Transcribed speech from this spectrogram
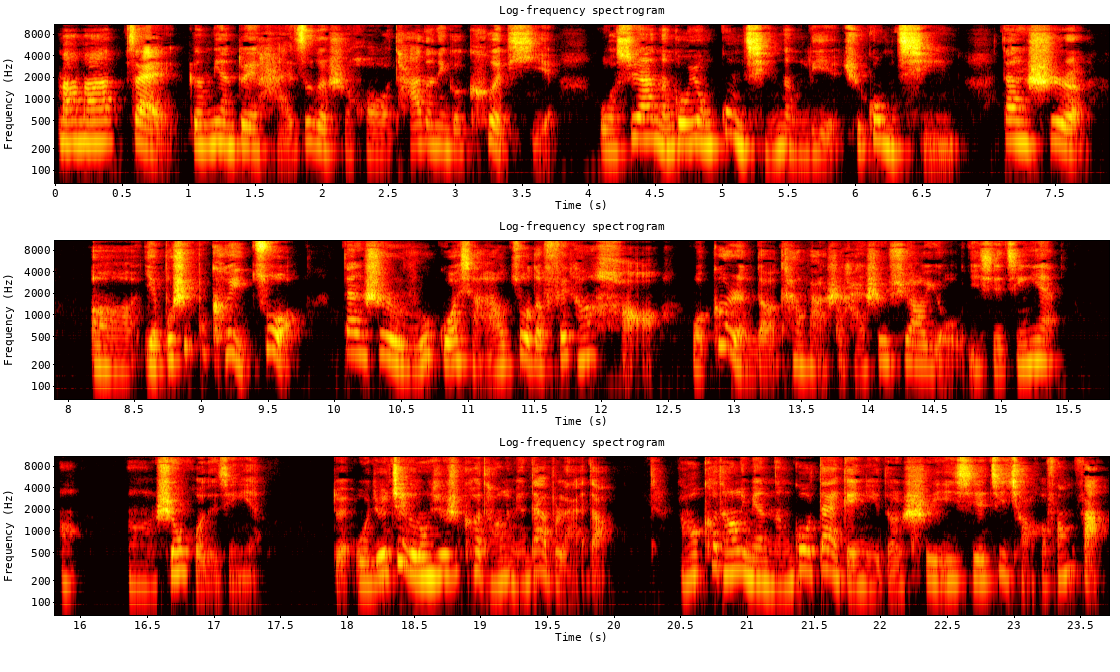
妈妈在跟面对孩子的时候，她的那个课题，我虽然能够用共情能力去共情，但是呃，也不是不可以做，但是如果想要做得非常好，我个人的看法是，还是需要有一些经验，嗯嗯，生活的经验，对我觉得这个东西是课堂里面带不来的。然后课堂里面能够带给你的是一些技巧和方法，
